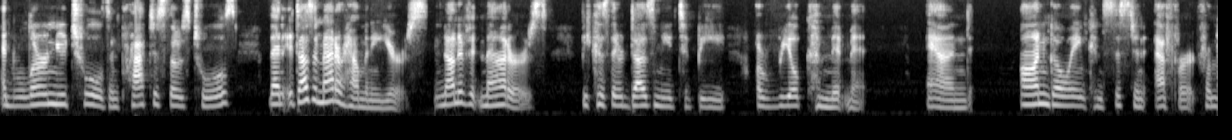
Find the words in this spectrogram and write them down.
and learn new tools and practice those tools then it doesn't matter how many years. None of it matters because there does need to be a real commitment and ongoing consistent effort from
